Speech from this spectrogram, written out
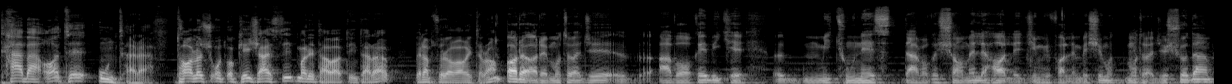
تبعات اون طرف. تا حالا شما okay ش هستید مال تبعات این طرف. برم سراغ آقای ترامپ. آره آره متوجه عواقبی که می‌تونست در واقع شامل حال جیمی فالن بشه متوجه شدم.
